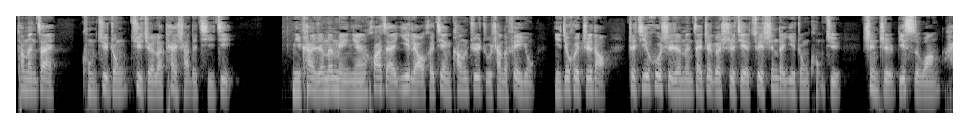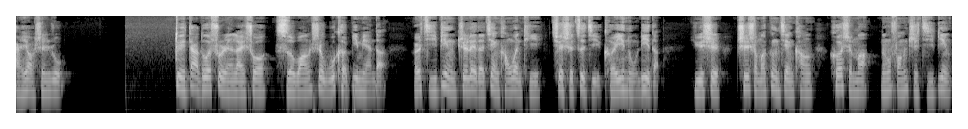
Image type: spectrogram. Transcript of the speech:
他们在恐惧中拒绝了太傻的奇迹。你看，人们每年花在医疗和健康追逐上的费用。你就会知道，这几乎是人们在这个世界最深的一种恐惧，甚至比死亡还要深入。对大多数人来说，死亡是无可避免的，而疾病之类的健康问题却是自己可以努力的。于是，吃什么更健康，喝什么能防止疾病，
